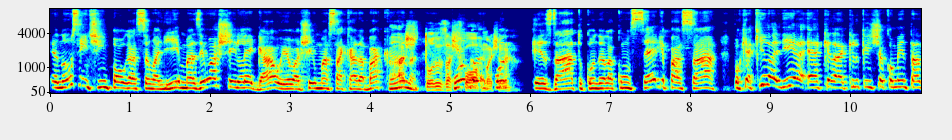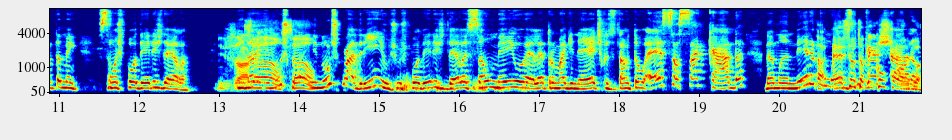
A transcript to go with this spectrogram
Eu não senti empolgação ali, mas eu achei legal, eu achei uma sacada bacana. As, todas as quando, formas, quando, né? Exato, quando ela consegue passar, porque aquilo ali é aquilo, aquilo que a gente tinha comentado também, são os poderes dela. Exato. E, na, e, nos, e, nos, quadrinhos, os poderes dela são meio eletromagnéticos e tal. Então, essa sacada, da maneira ah, como ah, eles eu concordo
